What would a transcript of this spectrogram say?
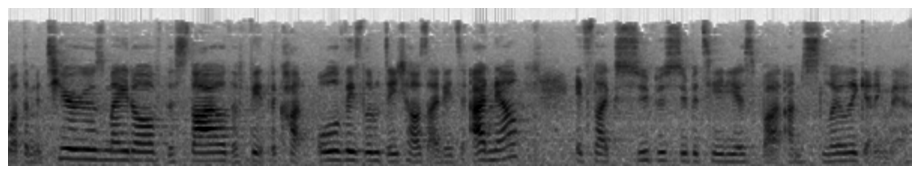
what the material is made of the style the fit the cut all of these little details i need to add now it's like super, super tedious, but I'm slowly getting there.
